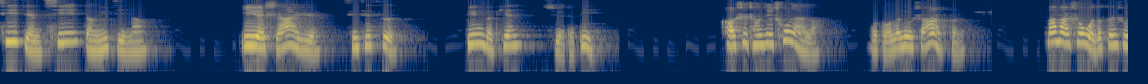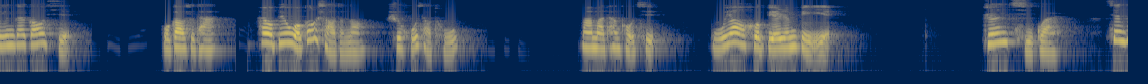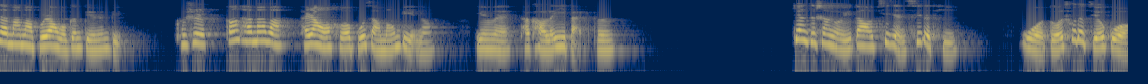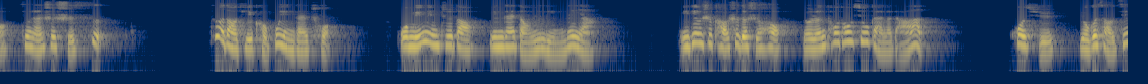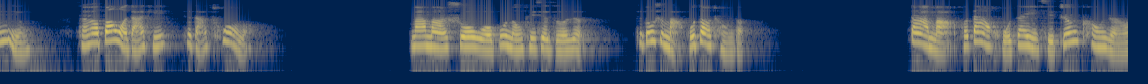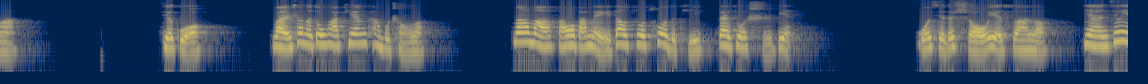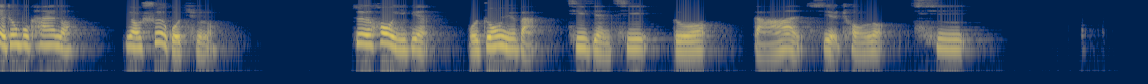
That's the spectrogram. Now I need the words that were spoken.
七减七等于几呢？一月十二日，星期四，冰的天，雪的地。考试成绩出来了，我得了六十二分。妈妈说我的分数应该高些。我告诉她，还有比我更少的呢，是胡小图。妈妈叹口气，不要和别人比。真奇怪，现在妈妈不让我跟别人比。可是刚才妈妈还让我和卜小萌比呢，因为他考了一百分。卷子上有一道七减七的题，我得出的结果竟然是十四。这道题可不应该错，我明明知道应该等于零的呀。一定是考试的时候有人偷偷修改了答案，或许有个小精灵想要帮我答题，却答错了。妈妈说：“我不能推卸责任，这都是马虎造成的。大马和大虎在一起真坑人啊！”结果晚上的动画片看不成了，妈妈罚我把每一道做错的题再做十遍。我写的手也酸了，眼睛也睁不开了，要睡过去了。最后一遍，我终于把。七减七得答案写成了七。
